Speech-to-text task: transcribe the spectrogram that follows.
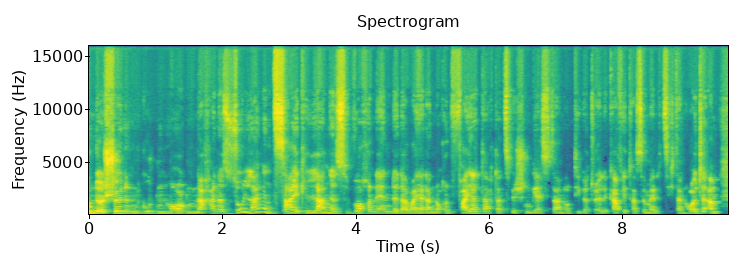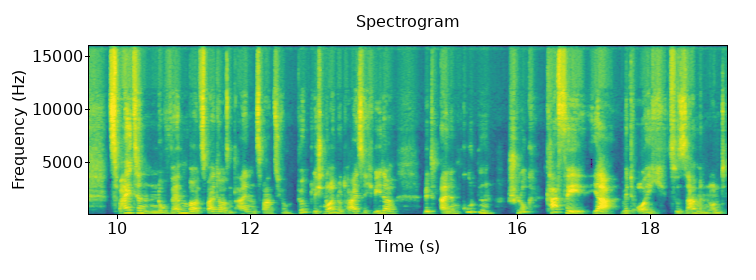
wunderschönen guten Morgen. Nach einer so langen Zeit, langes Wochenende, da war ja dann noch ein Feiertag dazwischen gestern und die virtuelle Kaffeetasse meldet sich dann heute am 2. November 2021 um pünktlich 9.30 Uhr wieder mit einem guten Schluck Kaffee. Ja, mit euch zusammen. Und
